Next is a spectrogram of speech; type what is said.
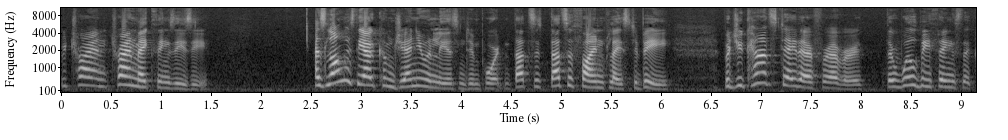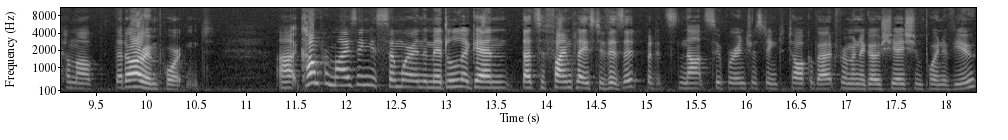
we try, and, try and make things easy. As long as the outcome genuinely isn't important, that's a, that's a fine place to be. But you can't stay there forever. There will be things that come up that are important. Uh, compromising is somewhere in the middle. Again, that's a fine place to visit, but it's not super interesting to talk about from a negotiation point of view.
